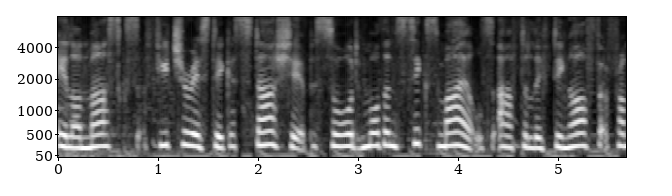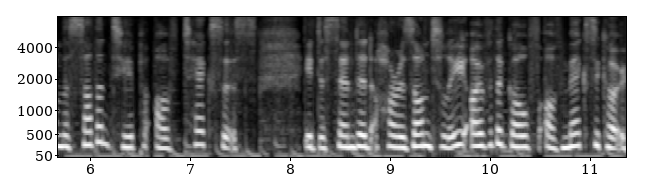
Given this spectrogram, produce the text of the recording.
Elon Musk's futuristic Starship soared more than six miles after lifting off from the southern tip of Texas. It descended horizontally over the Gulf of Mexico,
